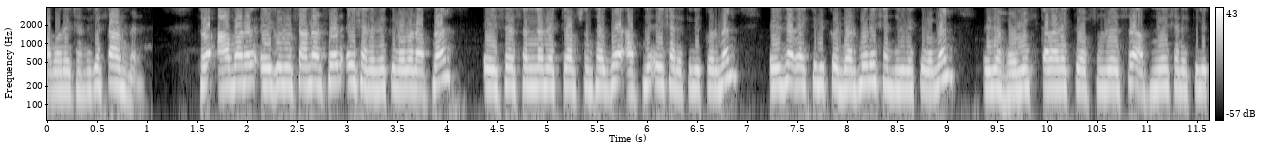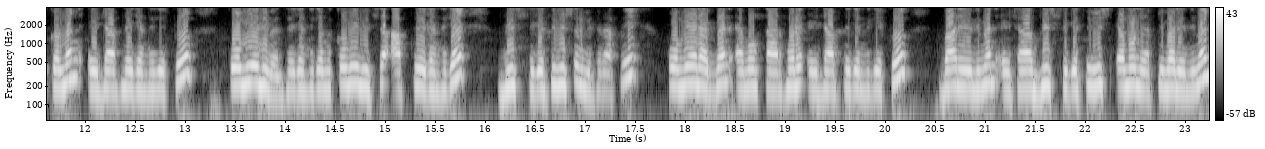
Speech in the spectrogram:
আবার এখান থেকে টানবেন। তো আবার এইগুলো টানার পর এখানে দেখতে পাবেন আপনার এইচএসএল নামে একটা অপশন থাকবে। আপনি এখানে ক্লিক করবেন। এই জায়গায় ক্লিক করে দেওয়ার পরে এখান থেকে দেখতে পাবেন, এই যে হলুদ কালার একটা অপশন রয়েছে, আপনি এখানে ক্লিক করবেন। এটা আপনি এখান থেকে একটু কমিয়ে দিবেন এখান থেকে আমি কমিয়ে দিচ্ছি। আপনি এখান থেকে বিশ থেকে তিরিশের ভিতরে আপনি কমিয়ে রাখবেন এবং তারপরে এটা আপনি এখান থেকে একটু বাড়িয়ে দিবেন। এটা বিশ থেকে তিরিশ এমন আপনি বাড়িয়ে দিবেন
